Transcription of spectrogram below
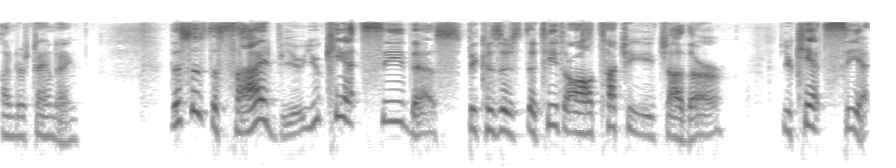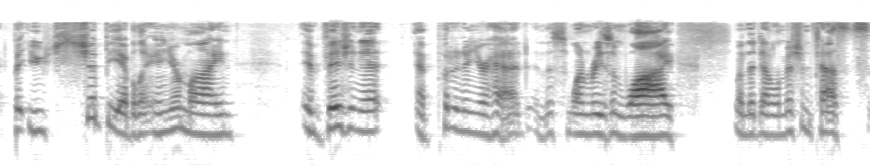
understanding. This is the side view. You can't see this because the teeth are all touching each other. You can't see it, but you should be able to, in your mind, envision it and put it in your head. And this is one reason why when the dental admission tests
